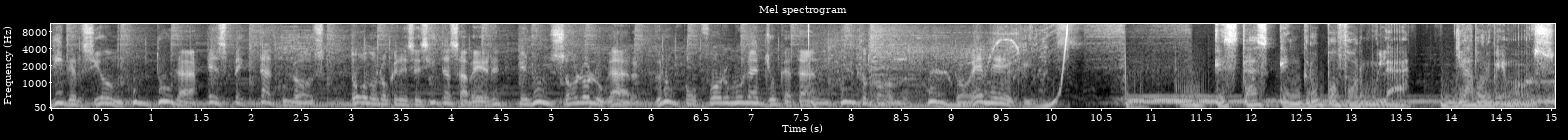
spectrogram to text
diversión, cultura, espectáculos, todo lo que necesitas saber en un solo lugar. Grupoformulayucatán.com.mx Estás en Grupo Fórmula. Ya volvemos.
